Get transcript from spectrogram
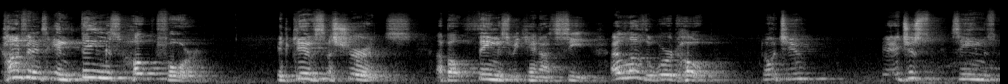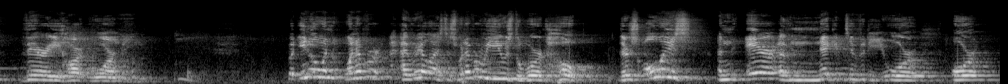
confidence in things hoped for. It gives assurance about things we cannot see. I love the word hope, don't you? It just seems very heartwarming. But you know, when, whenever I realize this, whenever we use the word hope, there's always an air of negativity or, or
